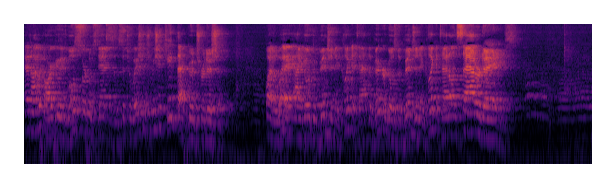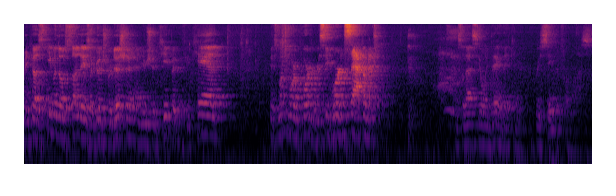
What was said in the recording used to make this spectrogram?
And I would argue in most circumstances and situations, we should keep that good tradition. By the way, I go to Bingen and Klickitat. The vicar goes to Bingen and Klickitat on Saturdays. Because even though Sunday is a good tradition and you should keep it if you can, it's much more important to receive word and sacrament. And so that's the only day they can receive it from us.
